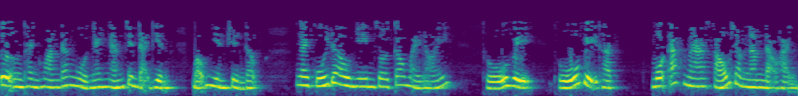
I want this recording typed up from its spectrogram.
tượng Thành Hoàng đang ngồi ngay ngắn trên đại điện, bỗng nhiên chuyển động, ngày cúi đầu nhìn rồi cau mày nói, thú vị, thú vị thật, một ác ma 600 năm đạo hành,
